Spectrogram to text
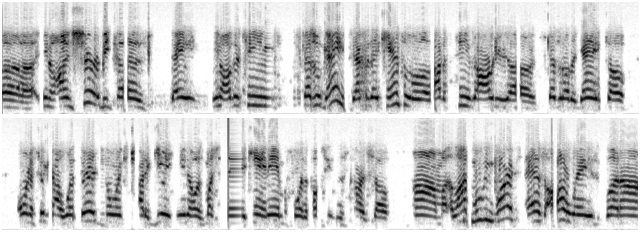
uh, you know unsure because they you know other teams schedule games after they canceled. A lot of teams already uh, scheduled other games, so I want to figure out what they're doing to try to get you know as much as they can in before the postseason starts. So um, a lot of moving parts as always, but um,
